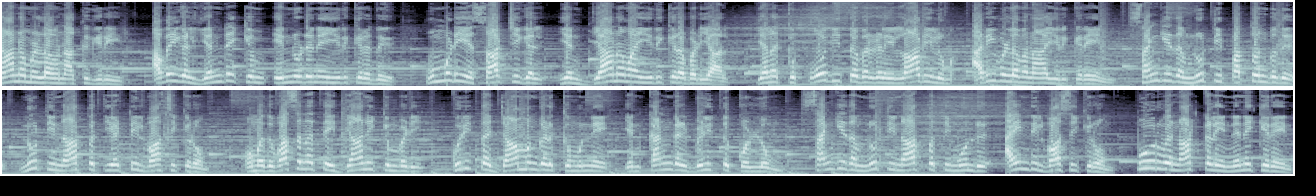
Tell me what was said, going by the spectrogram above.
ஞானமுள்ளவனாக்குகிறீர். அவைகள் என்றைக்கும் என்னுடனே இருக்கிறது. உம்முடைய சாட்சிகள் என் தியானமாய் இருக்கிறபடியால் எனக்கு போதித்தவர்கள் எல்லாரிலும் அறிவுள்ளவனாயிருக்கிறேன். சங்கீதம் நூற்றி பத்தொன்பது நூற்றி நாற்பத்தி எட்டில் வாசிக்கிறோம். உமது வசனத்தை தியானிக்கும்படி குறித்த ஜாமங்களுக்கு முன்னே என் கண்கள் விழித்துக் கொள்ளும். சங்கீதம் நூற்றி நாற்பத்தி மூன்று ஐந்தில் வாசிக்கிறோம். பூர்வ நாட்களை நினைக்கிறேன்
